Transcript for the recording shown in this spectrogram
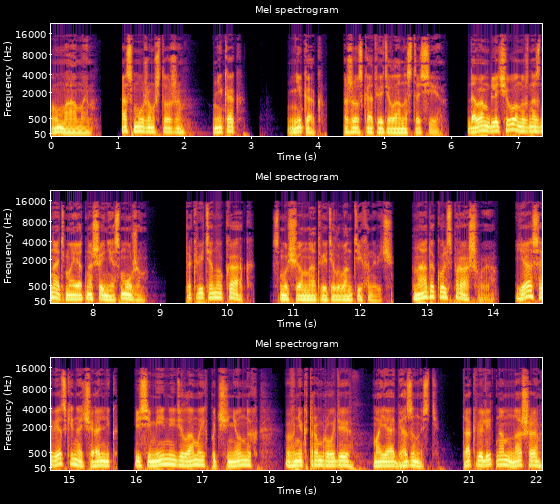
«У мамы. А с мужем что же? Никак?» «Никак», — жестко ответила Анастасия. «Да вам для чего нужно знать мои отношения с мужем?» «Так ведь оно как?» — смущенно ответил Иван Тихонович. «Надо, коль спрашиваю. Я советский начальник, и семейные дела моих подчиненных в некотором роде моя обязанность. Так велит нам наша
